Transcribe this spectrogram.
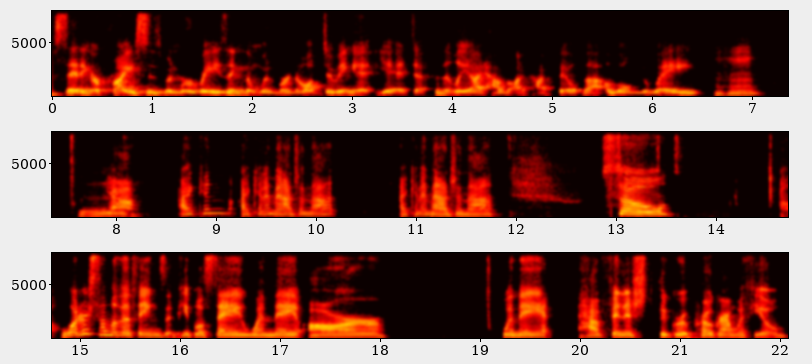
setting our prices, when we're raising them, when we're not doing it. Yeah, definitely. I have I've, I've felt that along the way. Mm-hmm. Mm. Yeah, I can I can imagine that. I can imagine that. So what are some of the things that people say when they are when they have finished the group program with you?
